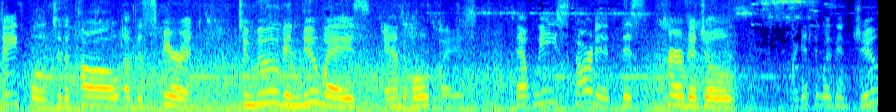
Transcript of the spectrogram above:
faithful to the call of the Spirit to move in new ways and old ways. That we started this prayer vigil, I guess it was in June,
